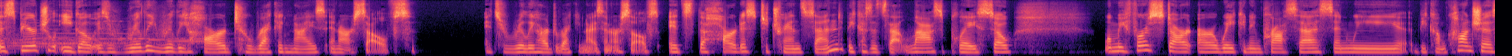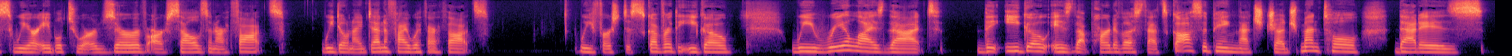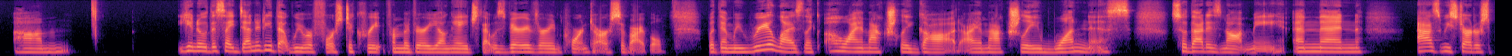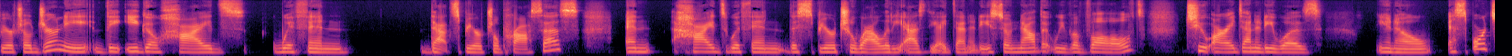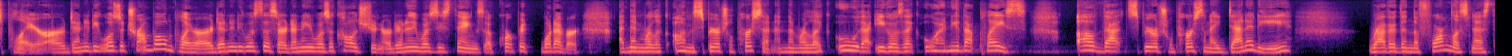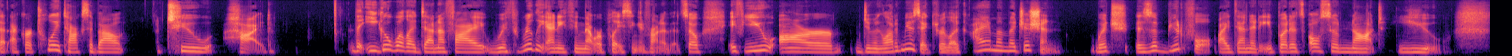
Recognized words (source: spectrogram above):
The spiritual ego is really, really hard to recognize in ourselves. It's really hard to recognize in ourselves. It's the hardest to transcend because it's that last place. So, when we first start our awakening process and we become conscious, we are able to observe ourselves and our thoughts. We don't identify with our thoughts. We first discover the ego. We realize that the ego is that part of us that's gossiping, that's judgmental, that is um, you know, this identity that we were forced to create from a very young age that was very, very important to our survival. But then we realized, like, oh, I am actually God. I am actually oneness. So that is not me. And then as we start our spiritual journey, the ego hides within that spiritual process and hides within the spirituality as the identity. So now that we've evolved to our identity was you know, a sports player. Our identity was a trombone player. Our identity was this. Our identity was a college student. Our identity was these things, a corporate, whatever. And then we're like, oh, I'm a spiritual person. And then we're like, ooh, that ego is like, oh, I need that place of that spiritual person identity rather than the formlessness that Eckhart Tolle talks about to hide the ego will identify with really anything that we're placing in front of it. So if you are doing a lot of music, you're like, I am a magician which is a beautiful identity, but it's also not you.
